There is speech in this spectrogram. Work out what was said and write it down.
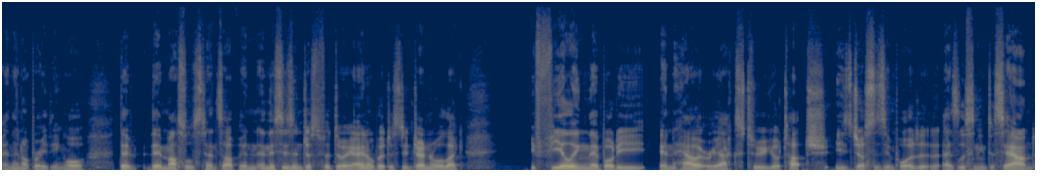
and they're not breathing, or their their muscles tense up, and and this isn't just for doing anal, but just in general, like feeling their body and how it reacts to your touch is just as important as listening to sound.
